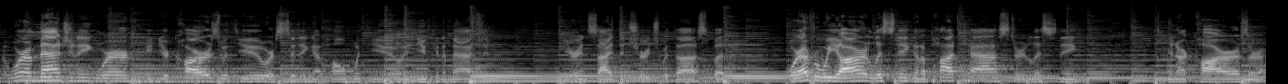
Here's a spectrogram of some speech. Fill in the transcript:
So, we're imagining we're in your cars with you or sitting at home with you, and you can imagine you're inside the church with us. But wherever we are, listening on a podcast or listening in our cars or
